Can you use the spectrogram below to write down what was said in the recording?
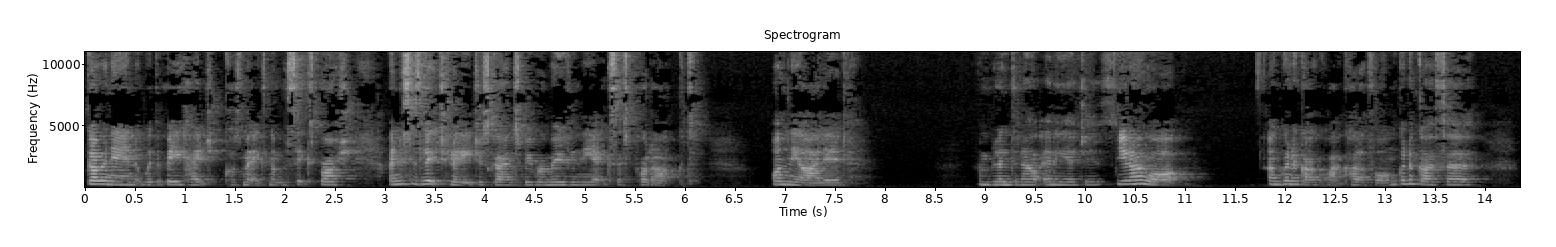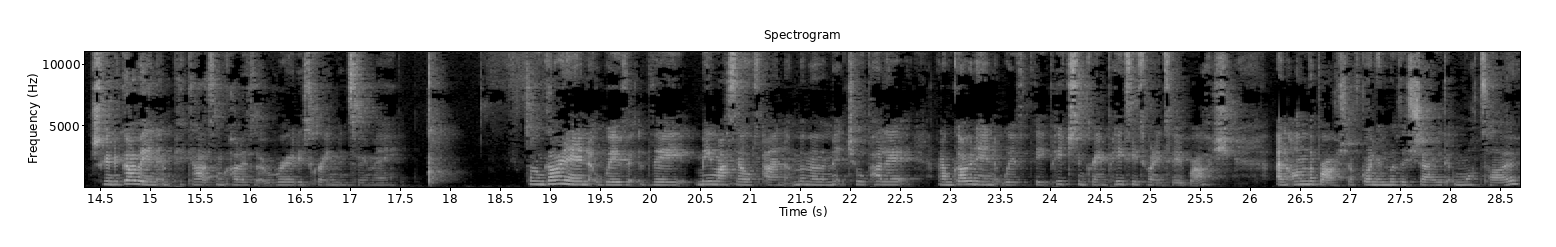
going in with the BH Cosmetics number 6 brush and this is literally just going to be removing the excess product on the eyelid and blending out any edges. You know what? I'm to go quite colourful. I'm to go for I'm just to go in and pick out some colours that are really screaming to me. So I'm going in with the Me, Myself and Mmmmitchell palette and I'm going in with the Peaches and Cream PC22 brush and on the brush I've gone in with the shade Motto and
